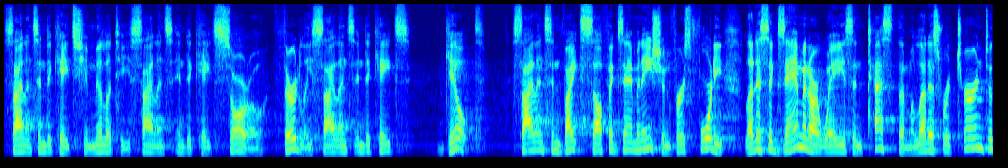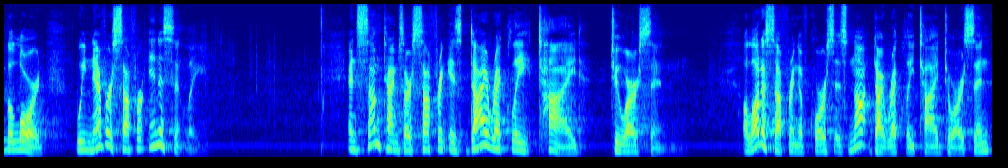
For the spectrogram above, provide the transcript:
Silence indicates humility, silence indicates sorrow. Thirdly, silence indicates guilt. Silence invites self examination. Verse 40 Let us examine our ways and test them, and let us return to the Lord. We never suffer innocently. And sometimes our suffering is directly tied to our sin. A lot of suffering, of course, is not directly tied to our sin,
